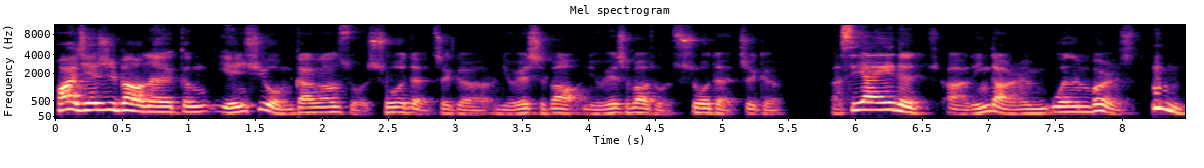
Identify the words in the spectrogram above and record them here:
华尔街日报》呢，跟延续我们刚刚所说的这个《纽约时报》，《纽约时报》所说的这个呃 CIA 的呃领导人 William Burns，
